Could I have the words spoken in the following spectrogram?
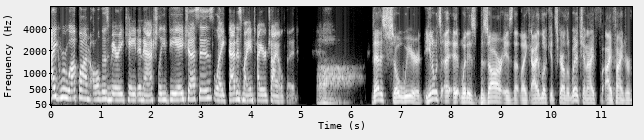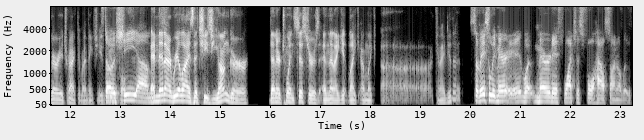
I grew up on all those Mary Kate and Ashley VHSs. Like that is my entire childhood. Oh. that is so weird. You know what's uh, uh, what is bizarre is that like I look at Scarlet Witch and I f- I find her very attractive. I think she's So beautiful. she um and then I realize that she's younger than her twin sisters, and then I get like I'm like, uh, can I do that? so basically Mer- what Meredith watches Full House on a loop.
